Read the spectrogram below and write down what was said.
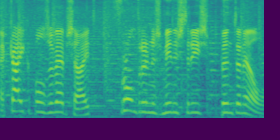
en kijk op onze website frontrunnersministries.nl.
